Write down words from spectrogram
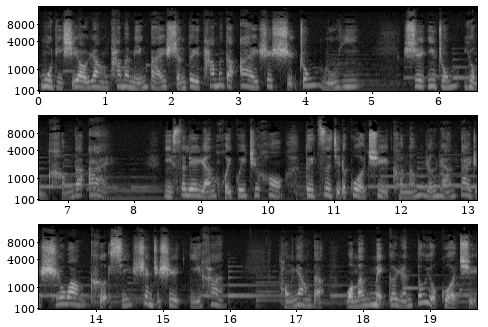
目的是要让他们明白神对他们的爱是始终如一，是一种永恒的爱。以色列人回归之后，对自己的过去可能仍然带着失望、可惜，甚至是遗憾。同样的，我们每个人都有过去。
